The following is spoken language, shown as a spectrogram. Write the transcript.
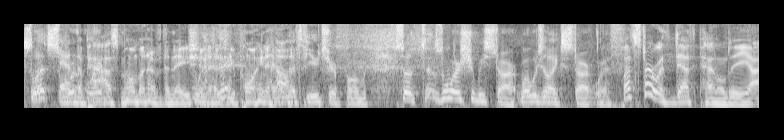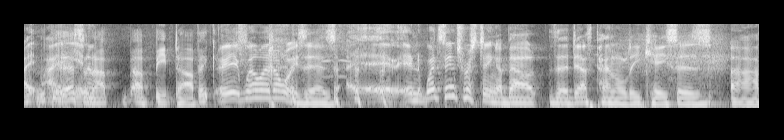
So let's and the past moment of the nation, as you point out, and the future moment. So, so, where should we start? What would you like to start with? Let's start with death penalty. I, okay, I that's an know, up, upbeat topic. It, well, it always is. and what's interesting about the death penalty cases, uh,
